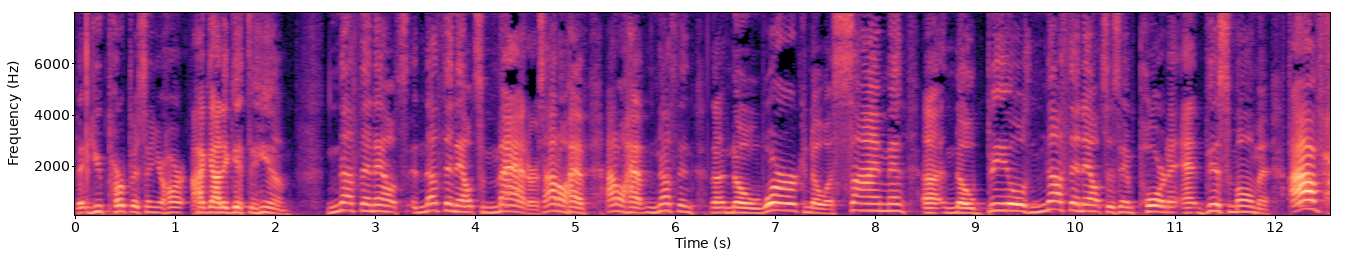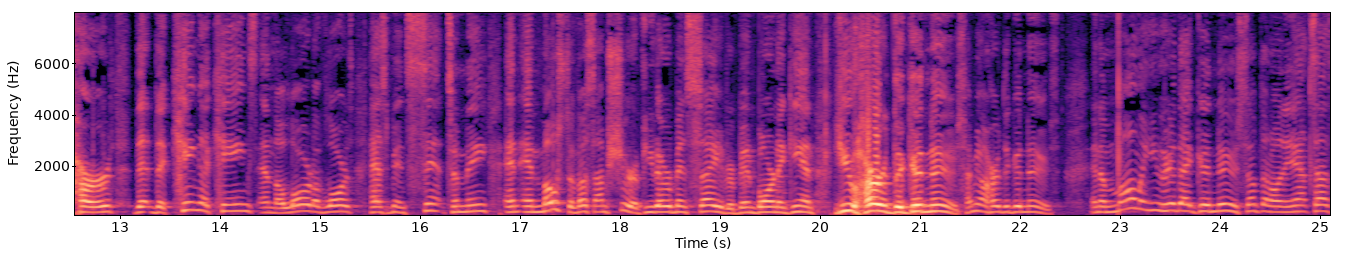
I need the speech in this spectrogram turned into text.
that you purpose in your heart, I got to get to Him. Nothing else, nothing else matters. I don't have, I don't have nothing, uh, no work, no assignment, uh, no bills. Nothing else is important at this moment. I've heard that the King of Kings and the Lord of Lords has been sent to me. And, and most of us, I'm sure, if you've ever been saved or been born again, you heard the good news. How many y'all heard the good news? And the moment you hear that good news, something on the outside,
